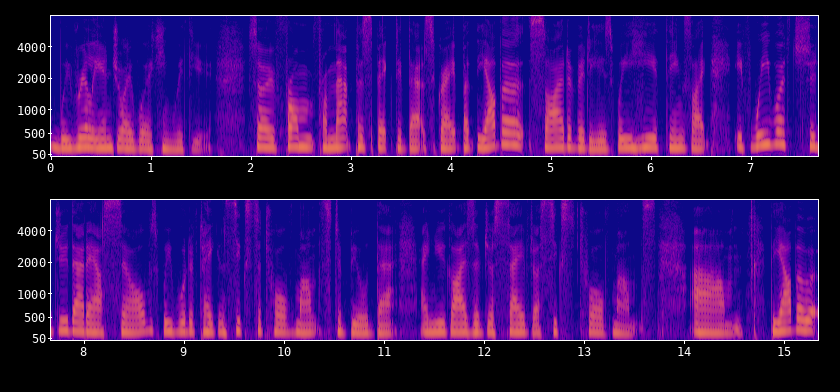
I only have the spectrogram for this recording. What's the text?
we really enjoy working with you. So from from that perspective, that's great. But the other side of it is we hear things like if we were to do that ourselves, we would have taken six to twelve months to build that, and you guys have just saved us six to twelve months. Um, the other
